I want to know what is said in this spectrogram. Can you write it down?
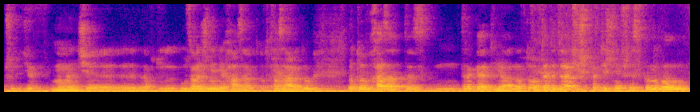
przyjdzie w momencie uzależnienie hazard od Tak. hazardu, no to hazard to jest tragedia, no to Tak. wtedy tracisz praktycznie wszystko, no bo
